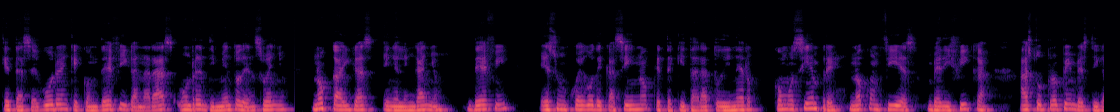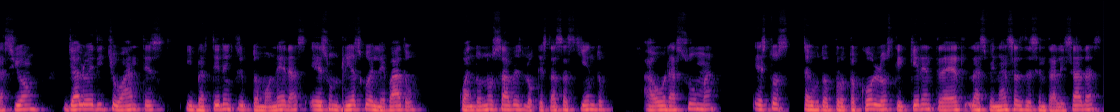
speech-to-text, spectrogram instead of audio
que te aseguren que con DeFi ganarás un rendimiento de ensueño. No caigas en el engaño. DeFi es un juego de casino que te quitará tu dinero. Como siempre, no confíes, verifica, haz tu propia investigación. Ya lo he dicho antes, invertir en criptomonedas es un riesgo elevado cuando no sabes lo que estás haciendo. Ahora suma estos pseudoprotocolos que quieren traer las finanzas descentralizadas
